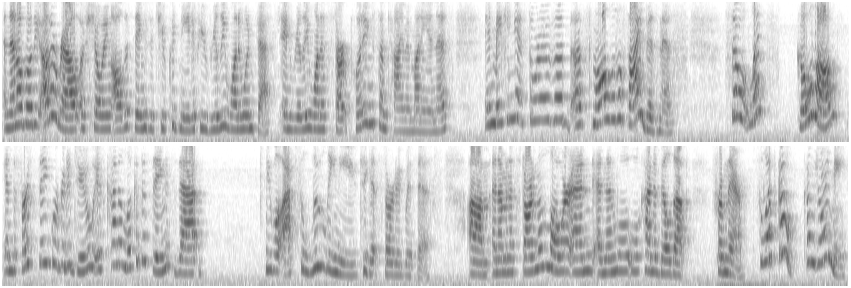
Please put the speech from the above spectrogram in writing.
and then I'll go the other route of showing all the things that you could need if you really want to invest and really want to start putting some time and money in this and making it sort of a, a small little side business. So let's go along. And the first thing we're going to do is kind of look at the things that you will absolutely need to get started with this. Um, and I'm going to start on the lower end and then we'll, we'll kind of build up from there. So let's go. Come join me.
